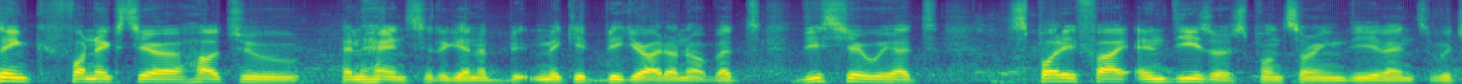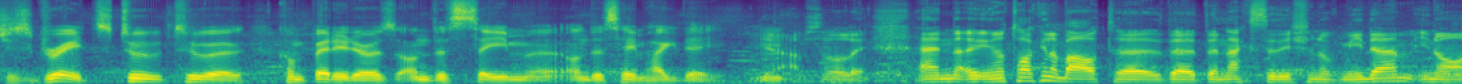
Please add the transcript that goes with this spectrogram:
think for next year how to enhance it again, make it bigger. I don't know, but this year we had Spotify and Deezer sponsoring the event, which is great. Two two uh, competitors on the same uh, on the same hack day. Yeah, absolutely. And uh, you know, talking about uh, the the next edition of MIDEM, you know,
